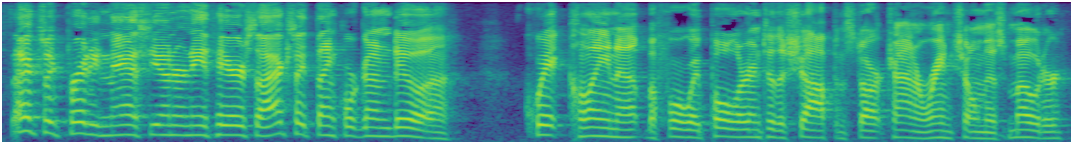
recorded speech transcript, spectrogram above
It's actually pretty nasty underneath here, so I actually think we're gonna do a quick cleanup before we pull her into the shop and start trying to wrench on this motor.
